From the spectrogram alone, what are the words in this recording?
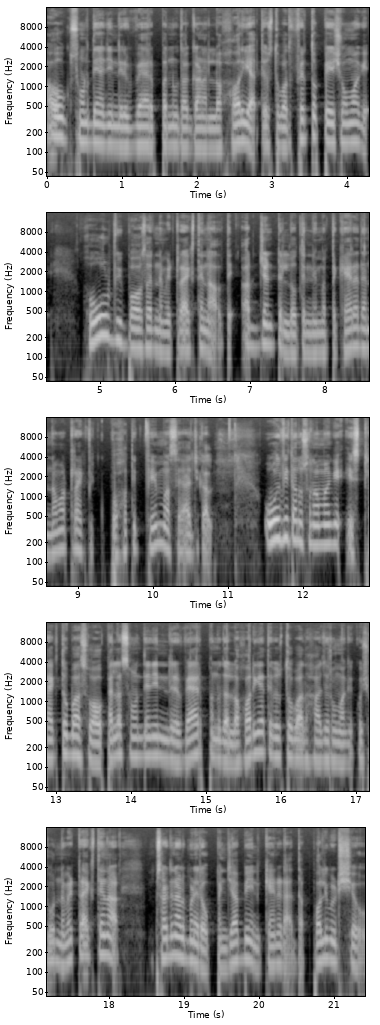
ਆਓ ਸੁਣਦੇ ਹਾਂ ਜੀ ਨਿਰਵੈਰ ਪੰਨੂ ਦਾ ਗਾਣਾ ਲਾਹੌਰੀਆ ਤੇ ਉਸ ਤੋਂ ਬਾਅਦ ਫਿਰ ਤੋਂ ਪੇਸ਼ ਹੋਵਾਂਗੇ। ਹੋਰ ਵੀ ਬਹੁਤ ਸਾਰੇ ਨਵੇਂ ਟਰੈਕਸ ਦੇ ਨਾਲ ਤੇ ਅਰਜਨ ਢਿੱਲੋਂ ਤੇ ਨਿਮਰਤ ਖਹਿਰਾ ਦਾ ਨਵਾਂ ਟਰੈਕ ਵੀ ਬਹੁਤ ਹੀ ਫੇਮਸ ਹੈ ਅੱਜ ਕੱਲ ਉਹ ਵੀ ਤੁਹਾਨੂੰ ਸੁਣਾਵਾਂਗੇ। ਇਸ ਟਰੈਕ ਤੋਂ ਬਾਅਦ ਸੋ ਆਓ ਪਹਿਲਾਂ ਸੁਣਦੇ ਹਾਂ ਜੀ ਨਿਰਵੈਰ ਪੰਨੂ ਦਾ ਲਾਹੌਰੀਆ ਤੇ ਉਸ ਤੋਂ ਬਾਅਦ ਹਾਜ਼ਰ ਹੋਵਾਂਗੇ ਕੁਝ ਹੋਰ ਨਵੇਂ ਟਰੈਕਸ ਦੇ ਨਾਲ। ਸਾਡੇ ਨਾਲ ਬਣੇ ਰਹੋ ਪੰਜਾਬੀ ਇਨ ਕੈਨੇਡਾ ਦਾ ਬਾਲੀਵੁੱਡ ਸ਼ੋਅ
